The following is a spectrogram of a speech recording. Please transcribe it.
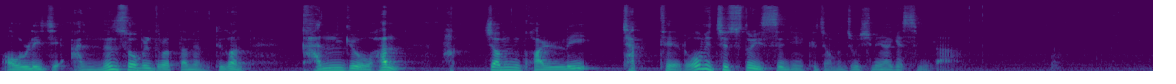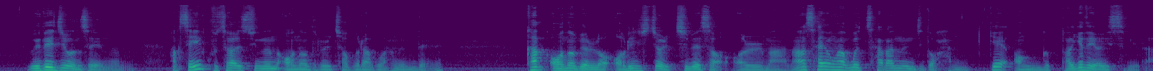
어울리지 않는 수업을 들었다면 그건 간교한 학점 관리 작태로 미칠 수도 있으니 그 점은 조심해야겠습니다. 의대 지원서에는 학생이 구사할 수 있는 언어들을 적으라고 하는데 각 언어별로 어린 시절 집에서 얼마나 사용하고 살았는지도 함께 언급하게 되어 있습니다.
